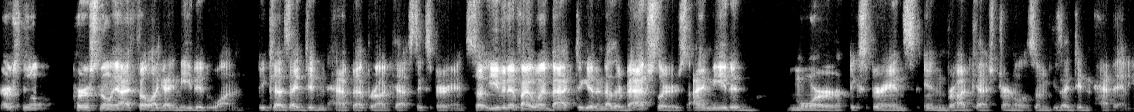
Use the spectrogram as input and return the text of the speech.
personal personally i felt like i needed one because i didn't have that broadcast experience so even if i went back to get another bachelor's i needed more experience in broadcast journalism because i didn't have any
